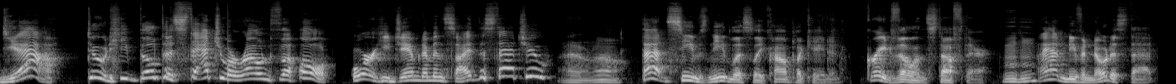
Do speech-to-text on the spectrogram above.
Yeah! Dude, he built a statue around the Hulk! Or he jammed him inside the statue? I don't know. That seems needlessly complicated. Great villain stuff there. Mm-hmm. I hadn't even noticed that.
